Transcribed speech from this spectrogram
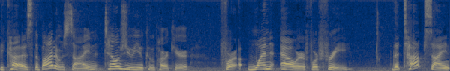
because the bottom sign tells you you can park here for one hour for free. The top sign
